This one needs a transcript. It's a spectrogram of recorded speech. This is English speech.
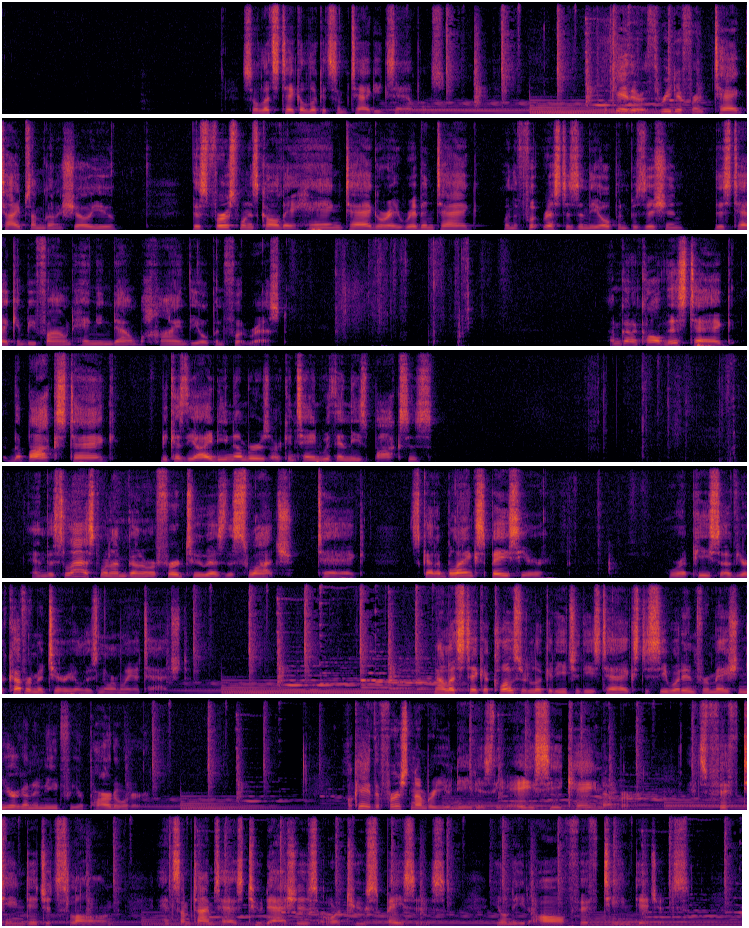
So let's take a look at some tag examples. Okay, there are three different tag types I'm going to show you. This first one is called a hang tag or a ribbon tag. When the footrest is in the open position, this tag can be found hanging down behind the open footrest. I'm going to call this tag the box tag because the ID numbers are contained within these boxes. And this last one I'm going to refer to as the swatch tag. It's got a blank space here where a piece of your cover material is normally attached. Now let's take a closer look at each of these tags to see what information you're going to need for your part order. Okay, the first number you need is the ACK number. It's 15 digits long and sometimes has two dashes or two spaces. You'll need all 15 digits.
